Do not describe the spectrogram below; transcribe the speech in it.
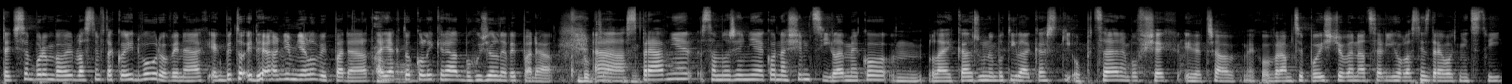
teď se budeme bavit vlastně v takových dvou rovinách, jak by to ideálně mělo vypadat ano. a jak to kolikrát bohužel nevypadá. Dobře. A správně samozřejmě jako naším cílem jako mm, lékařů nebo té lékařské obce nebo všech, i třeba jako v rámci pojišťovena celého vlastně zdravotnictví,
